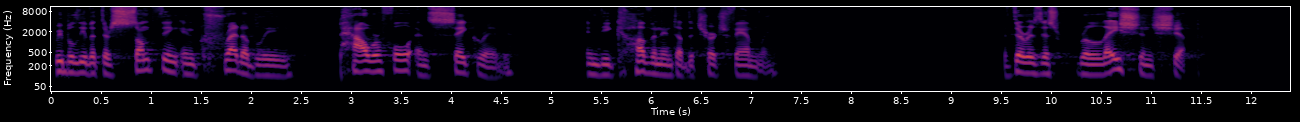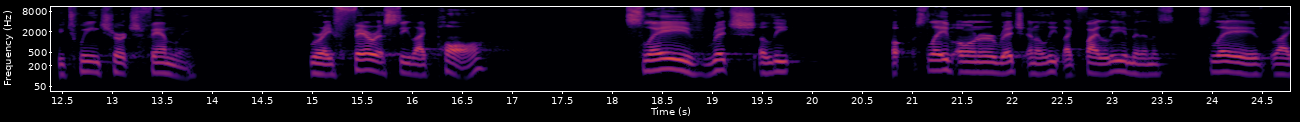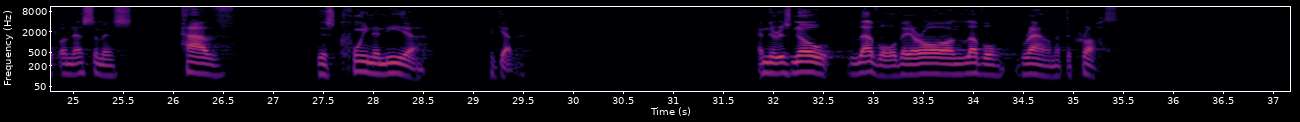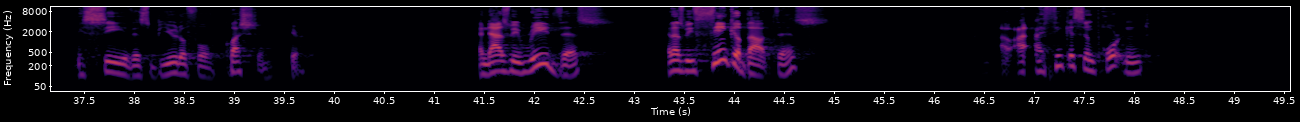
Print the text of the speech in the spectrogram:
We believe that there's something incredibly powerful and sacred in the covenant of the church family. That there is this relationship between church family where a Pharisee like Paul, slave, rich, elite, oh, slave owner, rich and elite like Philemon, and slave like Onesimus have this koinonia together. And there is no level, they are all on level ground at the cross. We see this beautiful question here. And as we read this, and as we think about this, I, I think it's important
